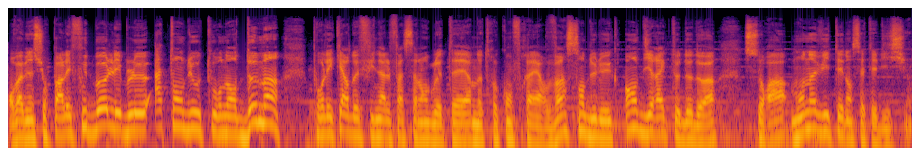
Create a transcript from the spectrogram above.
on va bien sûr parler football. Les Bleus attendus au tournant demain pour les quarts de finale face à l'Angleterre. Notre confrère Vincent Duluc, en direct de Doha, sera mon invité dans cette édition.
